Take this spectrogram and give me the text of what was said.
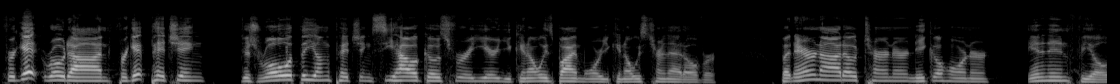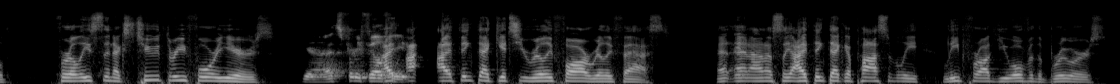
Forget Rodon. Forget pitching. Just roll with the young pitching. See how it goes for a year. You can always buy more. You can always turn that over. But Arenado, Turner, Nico Hoerner in an infield for at least the next two, three, four years. Yeah, that's pretty I, filthy. I, I think that gets you really far, really fast. And, and honestly, I think that could possibly leapfrog you over the Brewers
